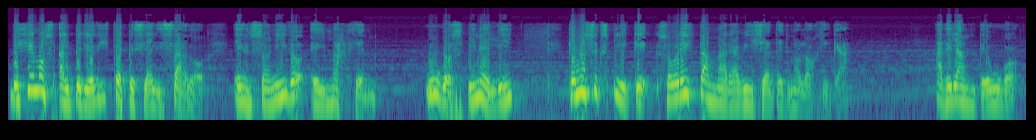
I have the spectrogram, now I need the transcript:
Dejemos al periodista especializado en sonido e imagen, Hugo Spinelli, que nos explique sobre esta maravilla tecnológica. Adelante, Hugo.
